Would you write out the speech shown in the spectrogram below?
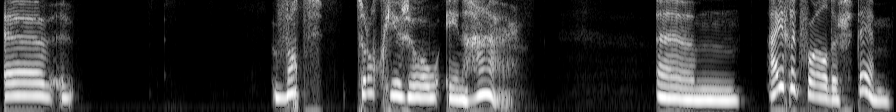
Eh, wat trok je zo in haar? Ehm, eigenlijk vooral de stem.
